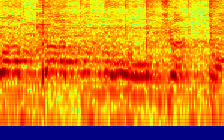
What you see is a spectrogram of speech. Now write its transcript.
pacato no jantar. É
